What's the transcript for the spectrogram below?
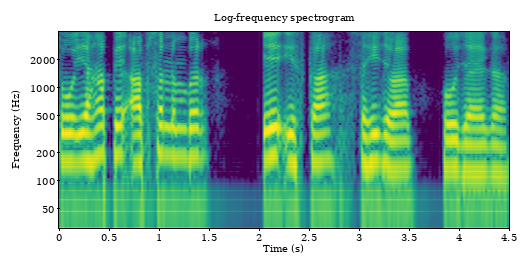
तो यहाँ पे ऑप्शन नंबर ए इसका सही जवाब हो जाएगा।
